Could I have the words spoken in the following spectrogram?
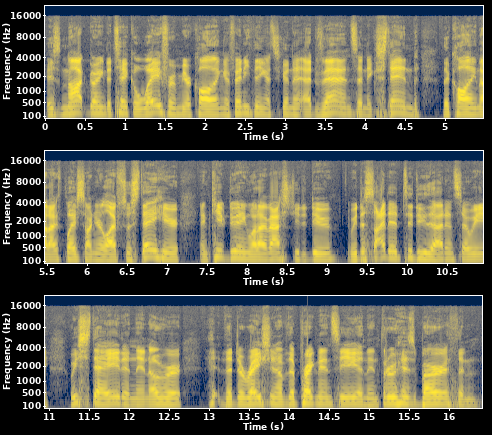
is not going to take away from your calling. If anything, it's going to advance and extend the calling that I've placed on your life. So stay here and keep doing what I've asked you to do. We decided to do that, and so we we stayed. And then over the duration of the pregnancy, and then through his birth and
